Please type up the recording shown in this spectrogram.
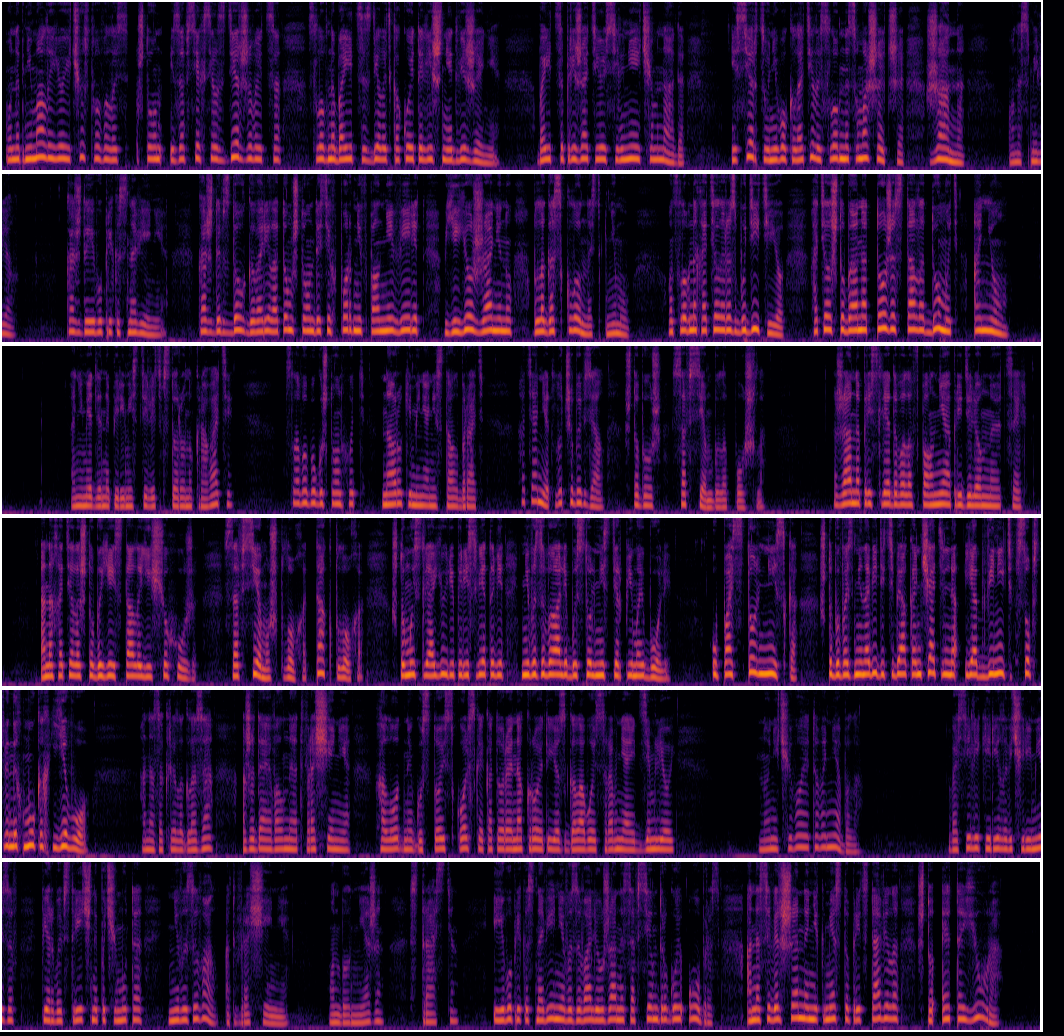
Он обнимал ее, и чувствовалось, что он изо всех сил сдерживается, словно боится сделать какое-то лишнее движение, боится прижать ее сильнее, чем надо. И сердце у него колотилось, словно сумасшедшее. «Жанна!» Он осмелел. Каждое его прикосновение, каждый вздох говорил о том, что он до сих пор не вполне верит в ее Жанину благосклонность к нему. Он словно хотел разбудить ее, хотел, чтобы она тоже стала думать о нем. Они медленно переместились в сторону кровати. Слава богу, что он хоть на руки меня не стал брать. Хотя нет, лучше бы взял, чтобы уж совсем было пошло. Жанна преследовала вполне определенную цель. Она хотела, чтобы ей стало еще хуже. Совсем уж плохо, так плохо, что мысли о Юрии Пересветове не вызывали бы столь нестерпимой боли. Упасть столь низко, чтобы возненавидеть себя окончательно и обвинить в собственных муках его. Она закрыла глаза, ожидая волны отвращения, холодной, густой, скользкой, которая накроет ее с головой, сравняет с землей — но ничего этого не было. Василий Кириллович Ремизов, первый встречный, почему-то не вызывал отвращения. Он был нежен, страстен, и его прикосновения вызывали у Жанны совсем другой образ. Она совершенно не к месту представила, что это Юра —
